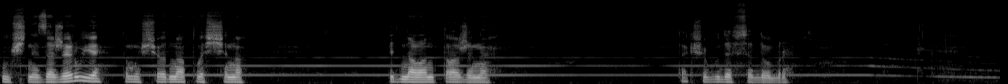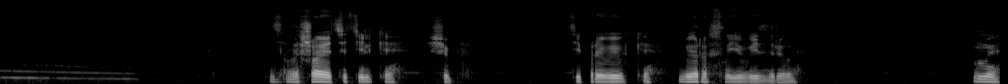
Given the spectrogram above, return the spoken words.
Кущ не зажирує, тому що одна площина піднавантажена. Так що буде все добре. Залишається тільки, щоб ці прививки виросли і визріли. Ми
